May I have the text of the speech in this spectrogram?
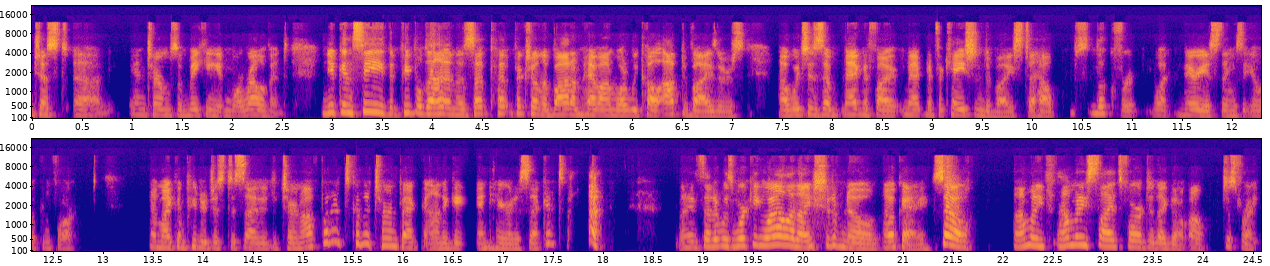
just uh, in terms of making it more relevant. And you can see the people down in the picture on the bottom have on what we call optivisors, uh, which is a magnify magnification device to help look for what various things that you're looking for. And my computer just decided to turn off, but it's going to turn back on again here in a second. I said it was working well and I should have known. Okay. So how many how many slides forward did I go? Oh, just right.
